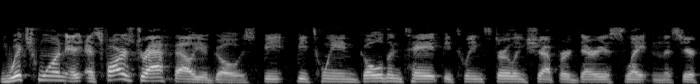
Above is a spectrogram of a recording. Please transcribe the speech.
Which one, as far as draft value goes, be, between Golden Tate, between Sterling Shepard, Darius Slayton this year,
